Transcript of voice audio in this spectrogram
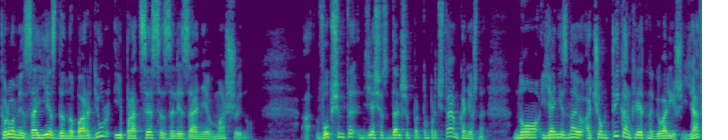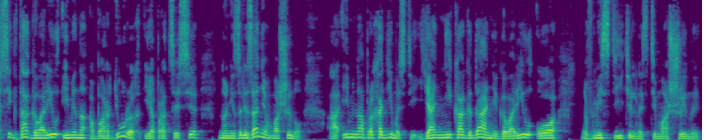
кроме заезда на бордюр и процесса залезания в машину. А, в общем-то, я сейчас дальше потом прочитаем, конечно, но я не знаю, о чем ты конкретно говоришь. Я всегда говорил именно о бордюрах и о процессе, но не залезания в машину, а именно о проходимости. Я никогда не говорил о вместительности машины,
